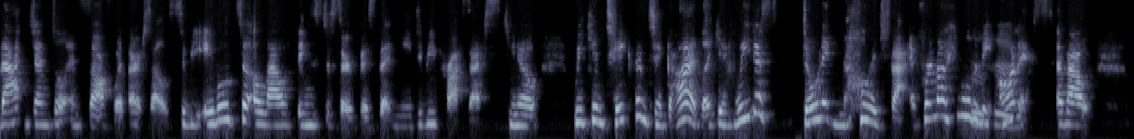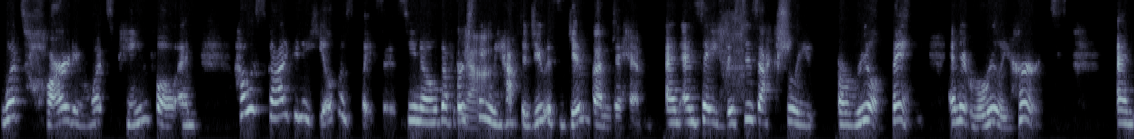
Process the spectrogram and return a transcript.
that gentle and soft with ourselves to be able to allow things to surface that need to be processed. You know, we can take them to God. Like if we just don't acknowledge that, if we're not able to be mm-hmm. honest about what's hard and what's painful and how is God going to heal those places? You know, the first yeah. thing we have to do is give them to Him and, and say, this is actually a real thing and it really hurts. And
